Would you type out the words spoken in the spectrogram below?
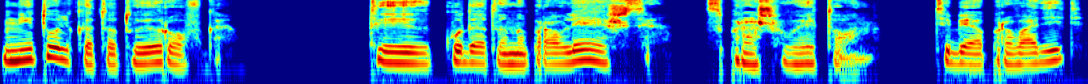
Не только татуировка. «Ты куда-то направляешься?» — спрашивает он. «Тебя проводить?»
